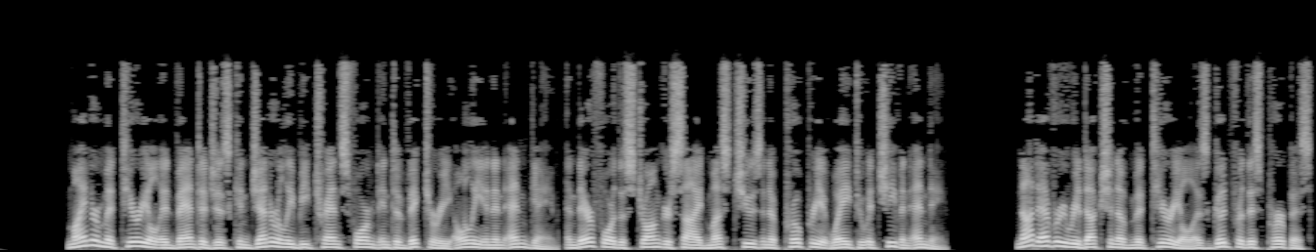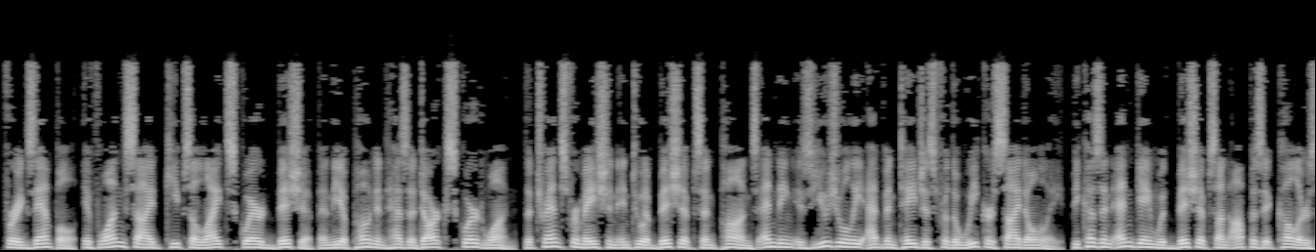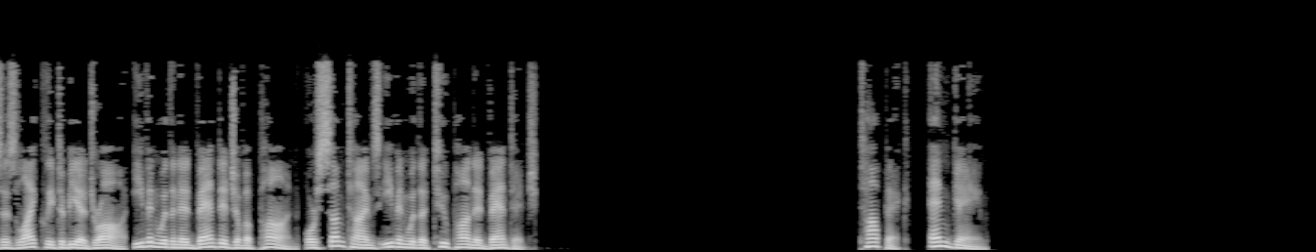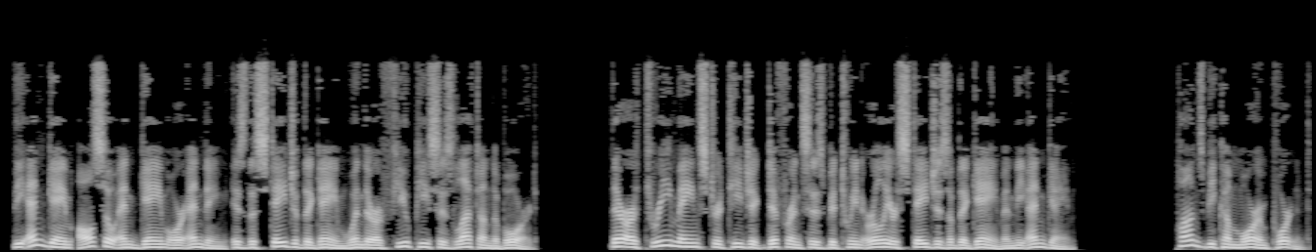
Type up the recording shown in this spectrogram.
Minor material advantages can generally be transformed into victory only in an endgame, and therefore the stronger side must choose an appropriate way to achieve an ending. Not every reduction of material is good for this purpose, for example, if one side keeps a light squared bishop and the opponent has a dark squared one, the transformation into a bishops and pawns ending is usually advantageous for the weaker side only, because an endgame with bishops on opposite colors is likely to be a draw, even with an advantage of a pawn, or sometimes even with a two-pawn advantage. Endgame The endgame also endgame or ending is the stage of the game when there are few pieces left on the board. There are three main strategic differences between earlier stages of the game and the endgame. Pawns become more important.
